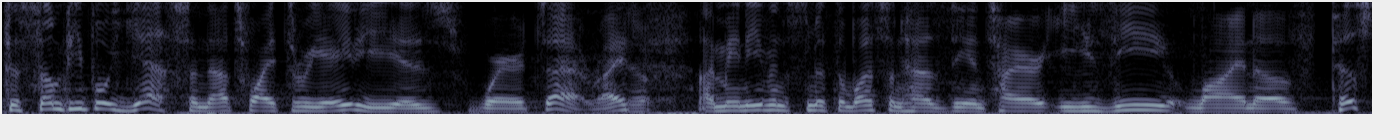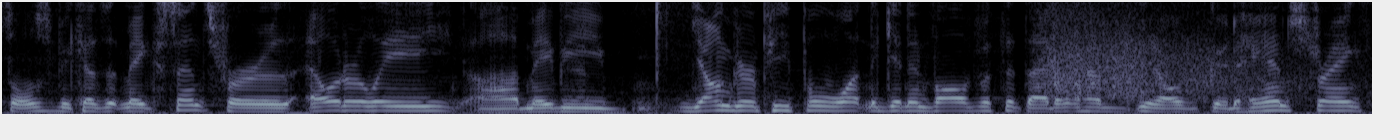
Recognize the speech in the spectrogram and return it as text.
To some people, yes, and that's why 380 is where it's at, right? Yep. I mean, even Smith & Wesson has the entire EZ line of pistols because it makes sense for elderly, uh, maybe younger people wanting to get involved with it that don't have, you know, good hand strength.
